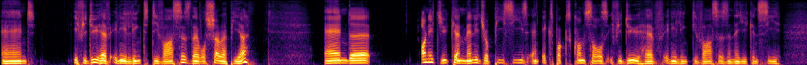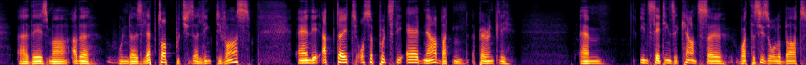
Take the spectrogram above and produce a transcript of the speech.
and if you do have any linked devices, they will show up here. And uh, on it, you can manage your PCs and Xbox consoles if you do have any linked devices. And then you can see uh, there's my other Windows laptop, which is a linked device. And the update also puts the Add Now button, apparently, um, in settings accounts. So, what this is all about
